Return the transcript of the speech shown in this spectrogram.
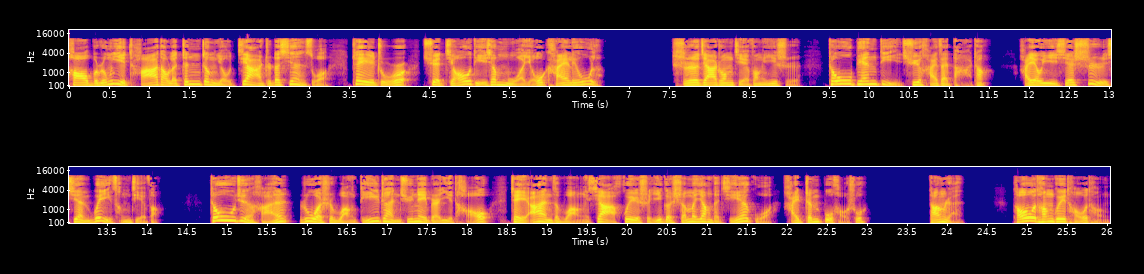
好不容易查到了真正有价值的线索，这主却脚底下抹油开溜了。石家庄解放伊始，周边地区还在打仗，还有一些市县未曾解放。周俊涵若是往敌占区那边一逃，这案子往下会是一个什么样的结果，还真不好说。当然，头疼归头疼，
